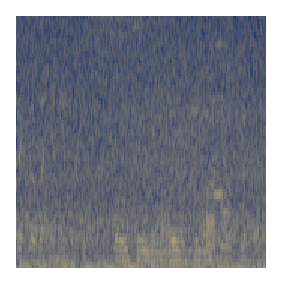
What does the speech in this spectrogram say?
Tekrardan yeni yıl. Hadi hoşça kal.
